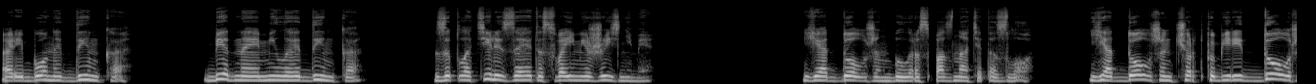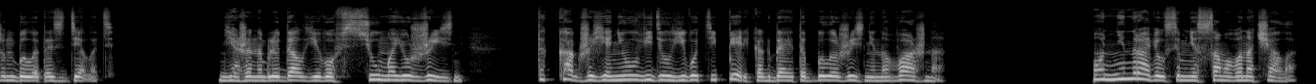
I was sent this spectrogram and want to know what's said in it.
Арибон и Дымка, бедная милая Дымка, заплатили за это своими жизнями. Я должен был распознать это зло. Я должен, черт побери, должен был это сделать. Я же наблюдал его всю мою жизнь. Так как же я не увидел его теперь, когда это было жизненно важно? Он не нравился мне с самого начала.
